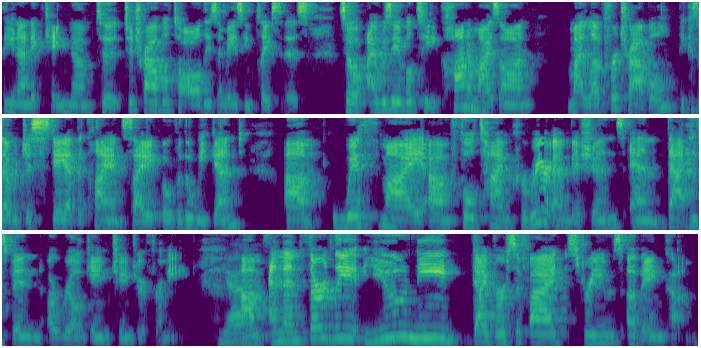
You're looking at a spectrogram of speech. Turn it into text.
the United Kingdom, to, to travel to all these amazing places. So I was able to economize on my love for travel because I would just stay at the client site over the weekend um, with my um, full time career ambitions. And that has been a real game changer for me. Yeah. Um, and then thirdly, you need diversified streams of income.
